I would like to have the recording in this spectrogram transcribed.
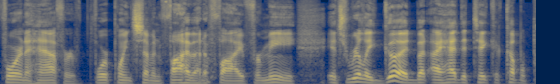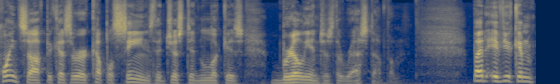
four and a half or 4.75 out of five for me. It's really good, but I had to take a couple points off because there were a couple scenes that just didn't look as brilliant as the rest of them. But if you can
